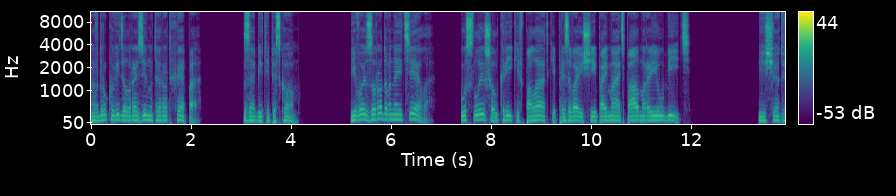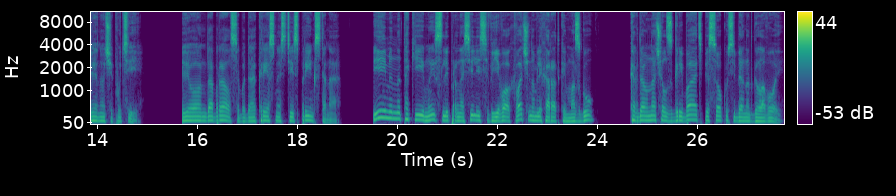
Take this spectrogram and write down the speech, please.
но вдруг увидел разинутый рот Хэпа, забитый песком. Его изуродованное тело. Услышал крики в палатке, призывающие поймать Палмера и убить. Еще две ночи пути, и он добрался бы до окрестностей Спрингстона. И именно такие мысли проносились в его охваченном лихорадкой мозгу, когда он начал сгребать песок у себя над головой.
